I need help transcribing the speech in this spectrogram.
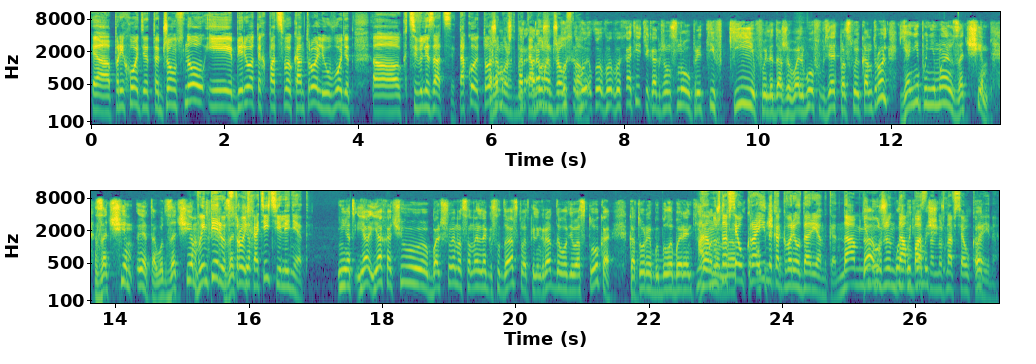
Э, приходит Джон Сноу и берет их под свой контроль и уводит э, к цивилизации. Такое тоже может быть. Там Роман, нужен Джон Сноу. Вы, вы, вы, вы хотите, как как Джон Сноу прийти в Киев или даже во Львов взять под свой контроль, я не понимаю, зачем. Зачем это? Вот зачем? Вы империю зачем... строить хотите или нет? Нет, я, я хочу большое национальное государство от Калининграда до Владивостока, которое бы было бы ориентировано... А нам нужна на... вся Украина, как говорил Даренко. Нам не да, нужен вот, Донбасс, нам еще... нужна вся Украина.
